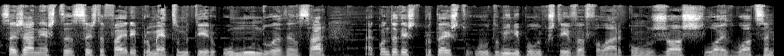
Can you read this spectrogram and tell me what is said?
Sai já nesta sexta-feira e promete meter o mundo a dançar. À conta deste pretexto, o domínio público esteve a falar com Josh Lloyd Watson,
